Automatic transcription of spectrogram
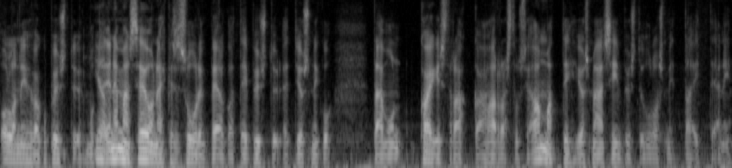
olla niin hyvä kuin pystyy. Mutta Joo. enemmän se on ehkä se suurin pelko, että ei pysty, että jos niin tämä mun kaikista rakkaan harrastus ja ammatti, jos mä en siinä pysty ulosmittaa itseäni,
